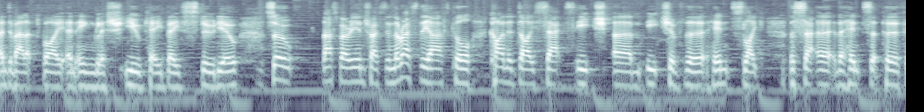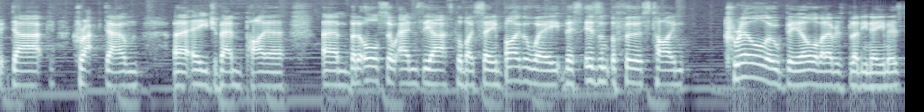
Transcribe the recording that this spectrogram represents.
and developed by an English UK based studio. So that's very interesting. The rest of the article kind of dissects each um, each of the hints, like the set, uh, the hints at Perfect Dark, Crackdown, uh, Age of Empire. Um, but it also ends the article by saying, by the way, this isn't the first time Krill O'Beal, or whatever his bloody name is,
